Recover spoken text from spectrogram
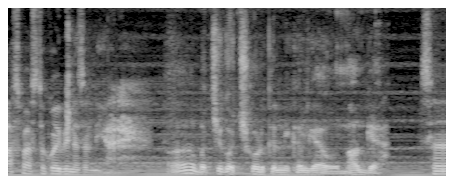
आसपास तो कोई भी नज़र नहीं आ रहा है। हाँ बच्चे को छोड़कर निकल गया वो भाग गया। सर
